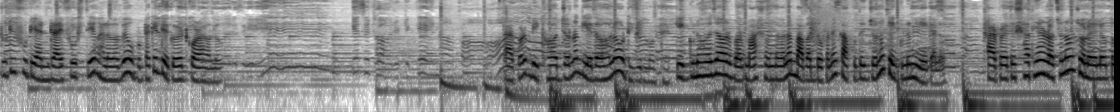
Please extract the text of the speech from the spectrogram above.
টুটি ফুটি অ্যান্ড ড্রাই ফ্রুটস দিয়ে ভালোভাবে ওপরটাকে ডেকোরেট করা হলো। তারপর বেক হওয়ার জন্য দিয়ে দেওয়া হলো ওটিজির মধ্যে। কেকগুলো হয়ে যাওয়ার পর মা সন্ধ্যাবেলা বাবার দোকানে কাকুদের জন্য কেকগুলো নিয়ে গেল। তারপরে তো সাথিয়ার রচনাও চলে এলো, তো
